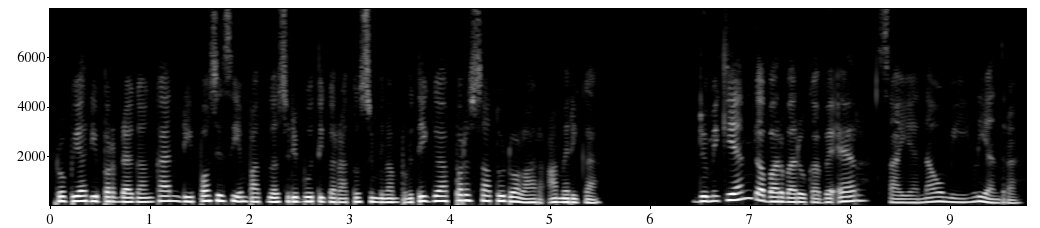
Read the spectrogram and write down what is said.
rupiah diperdagangkan di posisi 14.393 per 1 dolar Amerika. Demikian kabar baru KBR, saya Naomi Liandra.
